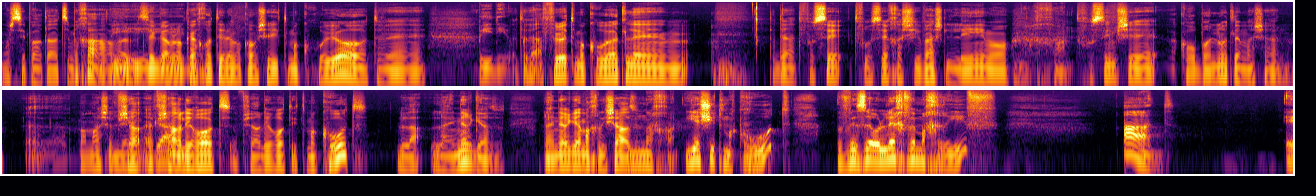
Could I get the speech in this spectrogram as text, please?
מה שסיפרת על עצמך, ב... אבל זה גם לוקח אותי למקום של התמכרויות, ו... בדיוק. אתה יודע, אפילו התמכרויות ל... אתה יודע, דפוסי, דפוסי חשיבה שליליים, או נכון. דפוסים שהקורבנות למשל, ממש אפשר, אפשר, לראות, אפשר לראות התמכרות לא, לאנרגיה הזאת, לאנרגיה המחלישה הזאת. נכון. יש התמכרות, וזה הולך ומחריף, עד, אה,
